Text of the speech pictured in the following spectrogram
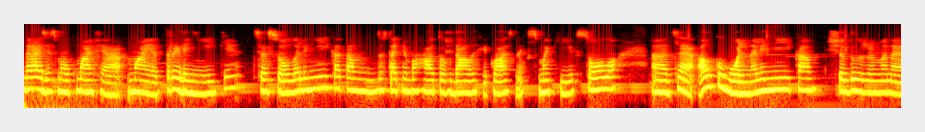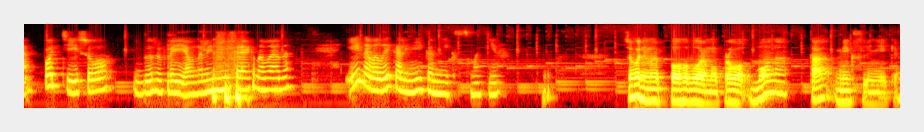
Наразі Smoke Mafia має три лінійки. Це соло лінійка, там достатньо багато вдалих і класних смаків соло. Е, Це алкогольна лінійка, що дуже мене потішило. Дуже приємна лінійка, як на мене. І невелика лінійка мікс смаків. Сьогодні ми поговоримо про моно та мікс лінійки.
